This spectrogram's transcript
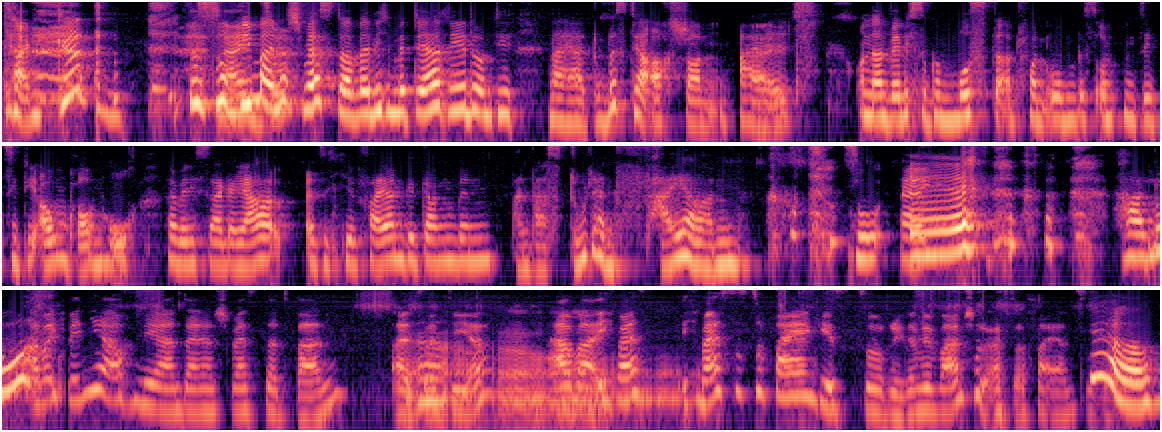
Danke. Das ist so Nein, wie meine so Schwester, wenn ich mit der rede und die, naja, du bist ja auch schon alt. Und dann werde ich so gemustert von oben bis unten. Sie zieht die Augenbrauen hoch. Weil wenn ich sage, ja, als ich hier feiern gegangen bin, wann warst du denn feiern? so, hey. äh, hallo? Aber ich bin ja auch näher an deiner Schwester dran als an dir. Aber ich weiß, ich weiß, dass du feiern gehst, sorry, denn wir waren schon öfter feiern. Ja,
